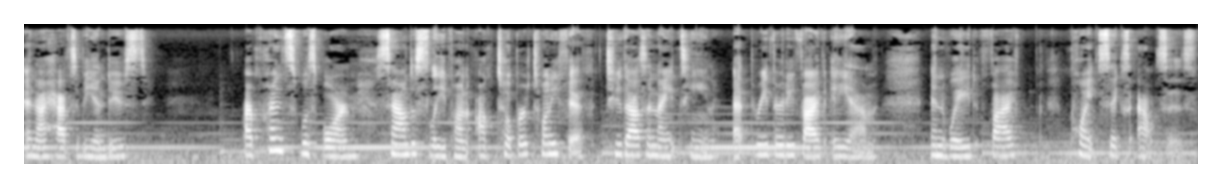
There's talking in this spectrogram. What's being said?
and I had to be induced. Our prince was born sound asleep on October 25th, 2019 at 3:35 a.m. and weighed 5.6 ounces.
